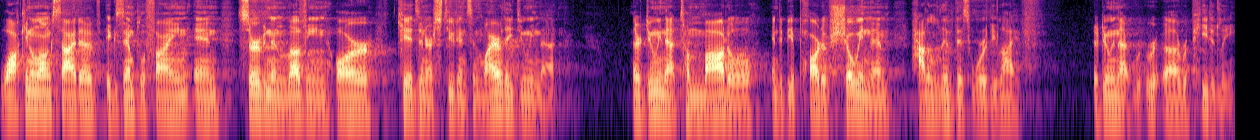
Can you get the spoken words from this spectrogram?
walking alongside of exemplifying and serving and loving our kids and our students. And why are they doing that? They're doing that to model and to be a part of showing them how to live this worthy life. They're doing that uh, repeatedly.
